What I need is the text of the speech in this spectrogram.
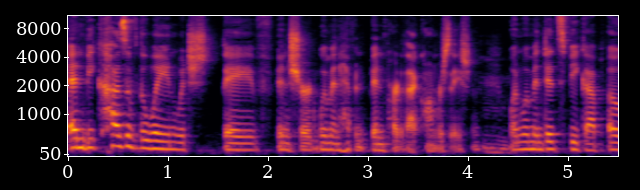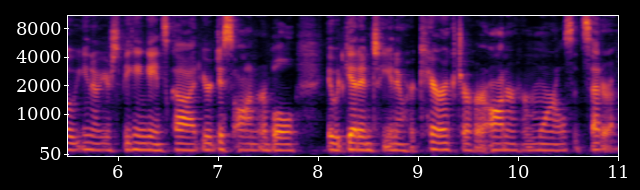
and because of the way in which they've ensured women haven't been part of that conversation. Mm-hmm. when women did speak up oh you know you're speaking against god you're dishonorable it would get into you know her character her honor her morals etc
